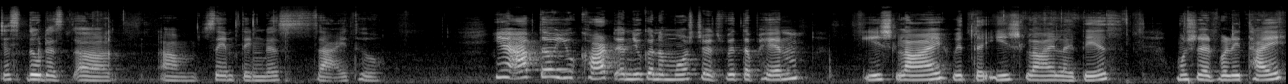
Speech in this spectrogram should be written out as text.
Just do this uh, um, same thing this side too. Here after you cut and you're gonna moisture it with the pen each line with the each line like this moisture it very tight.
